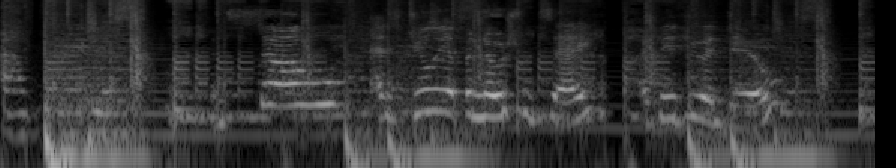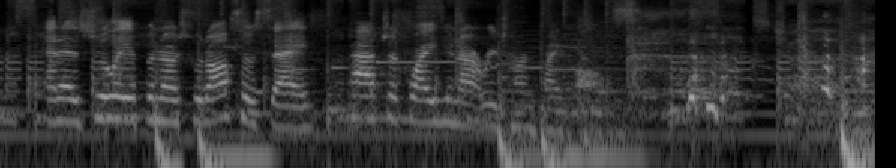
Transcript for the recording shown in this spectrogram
And so, as Juliette Binoche would say, I bid you adieu. And as Juliette Binoche would also say, Patrick, why do you not return my calls? extra.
